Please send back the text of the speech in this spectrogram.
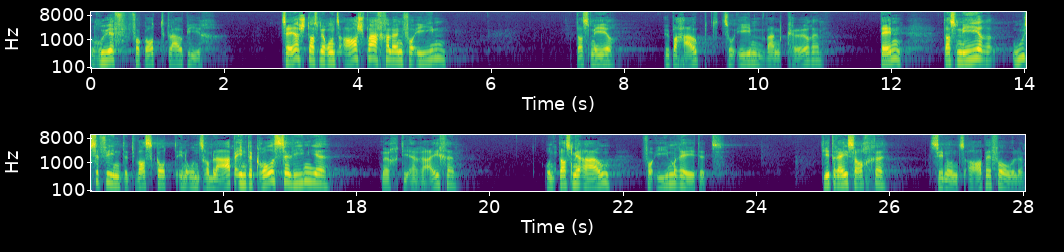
Rufe von Gott, glaube ich. Zuerst, dass wir uns ansprechen lassen von ihm, dass wir überhaupt zu ihm gehören Denn, dass wir herausfinden, was Gott in unserem Leben in der großen Linie möchte erreichen. Und dass wir auch von ihm reden. Die drei Sachen sind uns anbefohlen.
